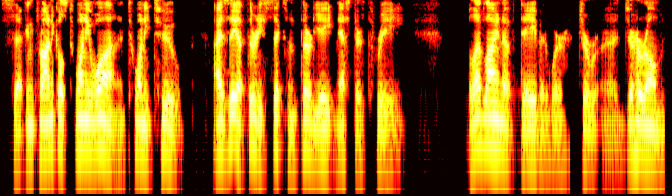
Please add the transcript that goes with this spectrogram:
Second Chronicles 21 and 22, Isaiah 36 and 38, and Esther 3. Bloodline of David, where uh, Jehoram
